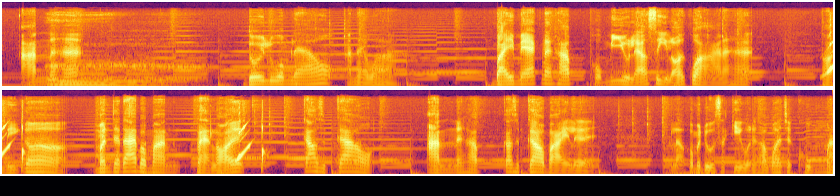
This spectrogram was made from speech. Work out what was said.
7 อันนะฮะ โดยรวมแล้ว อันไหนว่า ไบแม็กนะครับ ผมมีอยู่แล้ว 400 กว่านะฮะ ตอนนี้ก็มันจะได้ประมาณ 899 อันนะครับ 99 ใบเลย เราก็มาดูสกิลนะครับว่าจะคุ้มไหม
